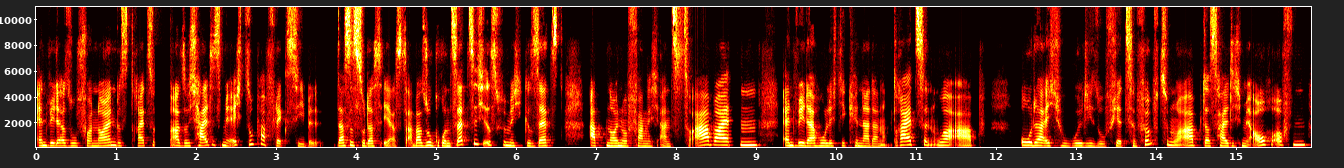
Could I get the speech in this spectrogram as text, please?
entweder so von neun bis 13. Also ich halte es mir echt super flexibel. Das ist so das Erste. Aber so grundsätzlich ist für mich gesetzt, ab neun Uhr fange ich an zu arbeiten. Entweder hole ich die Kinder dann um 13 Uhr ab oder ich hole die so 14, 15 Uhr ab. Das halte ich mir auch offen.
